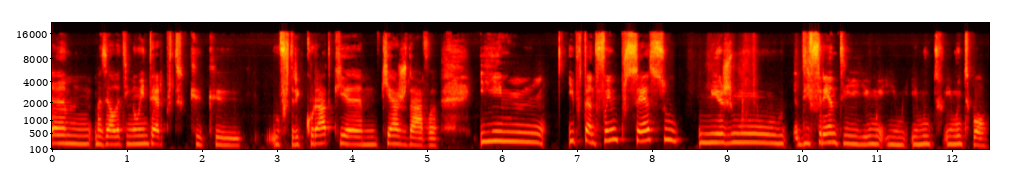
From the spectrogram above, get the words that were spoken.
hum, mas ela tinha um intérprete que, que- o Frederico Curado que a, que a ajudava. E, hum, e portanto foi um processo mesmo diferente e, e- e muito, e muito bom.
